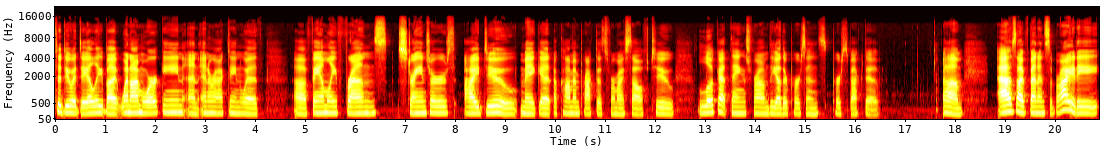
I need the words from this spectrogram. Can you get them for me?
to do it daily. But when I'm working and interacting with uh, family, friends, strangers, I do make it a common practice for myself to look at things from the other person's perspective. Um, as I've been in sobriety,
